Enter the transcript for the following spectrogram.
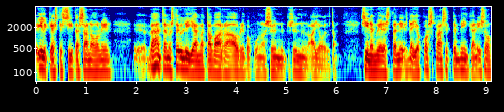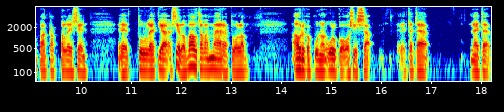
ilkeästi siitä sanoo, niin vähän tämmöistä ylijäämätavaraa aurinkokunnan synnyn, synnyn ajoilta. Siinä mielessä ne ei ole koskaan sitten mihinkään isompaan kappaleeseen tulleet. Ja siellä on valtava määrä tuolla aurinkokunnan ulkoosissa tätä, näitä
